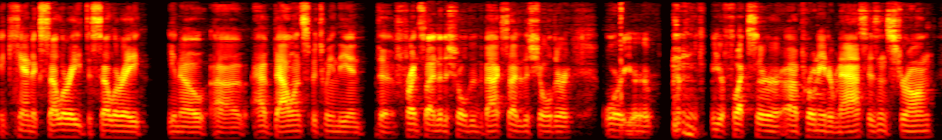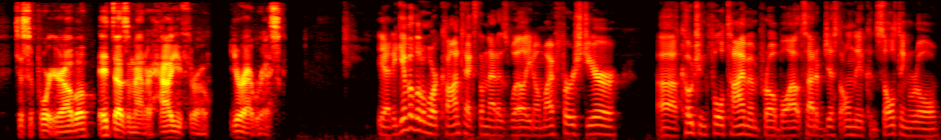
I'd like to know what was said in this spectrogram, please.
it can't accelerate, decelerate, you know, uh, have balance between the the front side of the shoulder, the back side of the shoulder, or your your flexor uh, pronator mass isn't strong to support your elbow. It doesn't matter how you throw, you're at risk. Yeah, to give a little more context on that as well, you know, my first year uh, coaching full time in pro bowl outside of just only a consulting role,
